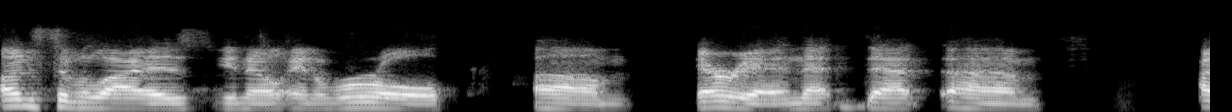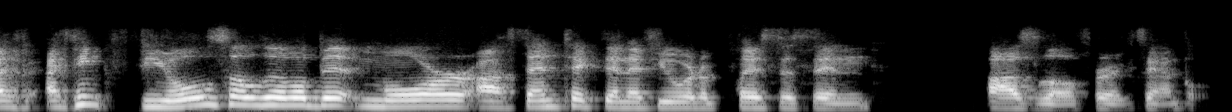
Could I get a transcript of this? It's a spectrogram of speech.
uncivilized, you know, and rural um area and that that um I I think feels a little bit more authentic than if you were to place this in Oslo, for example.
